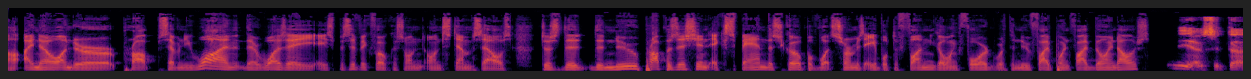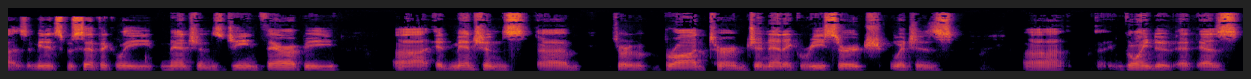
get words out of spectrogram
Uh, I know under Prop 71, there was a, a specific focus on, on stem cells. Does the, the new proposition expand the scope of what CIRM is able to fund going forward with the new $5.5 billion? Yes, it does. I mean, it specifically mentions gene therapy. Uh, it mentions uh, sort of a broad term genetic research, which is uh, going to, as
